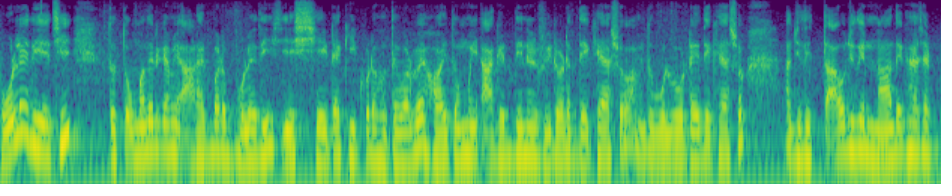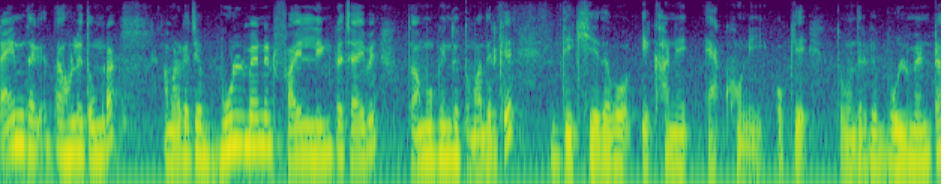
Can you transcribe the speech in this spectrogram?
বলে দিয়েছি। তো তোমাদেরকে আমি আরেকবার বলে দিই যে, সেটা কী করে হতে পারবে, হয়তো তুমি আগের দিনের ভিডিওটা দেখে আসো, আমি তো বলব ওটাই দেখে আসো। আর যদি তাও যদি না দেখে আসার টাইম থাকে, তাহলে তোমরা আমার কাছে বুলম্যানের ফাইল লিঙ্কটা চাইবে, তো আমিও কিন্তু তোমাদেরকে দেখিয়ে দেবো এখানে এখনই ওকে তোমাদেরকে বুলম্যানটা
